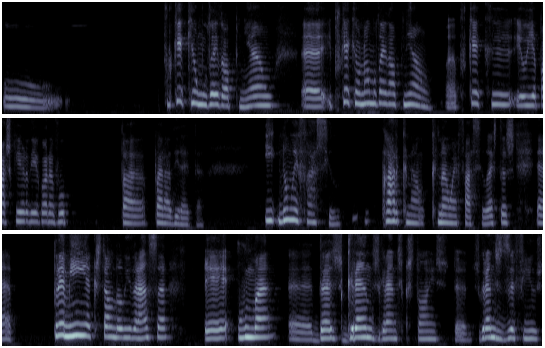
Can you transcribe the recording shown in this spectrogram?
o porque é que eu mudei de opinião uh, e porque é que eu não mudei de opinião. Uh, porque é que eu ia para a esquerda e agora vou para, para a direita. E não é fácil. Claro que não, que não é fácil. Estas, uh, para mim, a questão da liderança é uma uh, das grandes, grandes questões, de, dos grandes desafios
